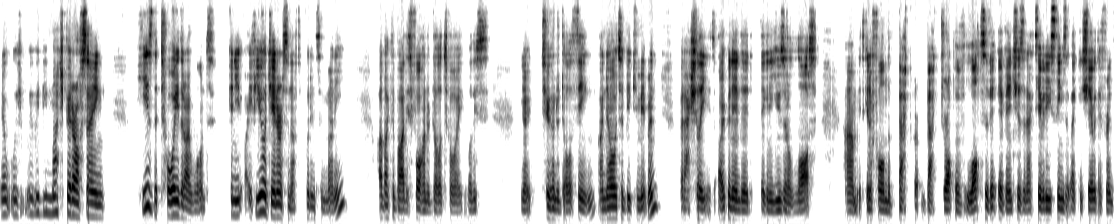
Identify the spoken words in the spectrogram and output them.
You know, we, we would be much better off saying, here's the toy that I want. Can you, if you're generous enough to put in some money, I'd like to buy this $400 toy or this, you know, $200 thing. I know it's a big commitment, but actually it's open ended. They're going to use it a lot. Um, it's going to form the back backdrop of lots of adventures and activities, things that they can share with their friends.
